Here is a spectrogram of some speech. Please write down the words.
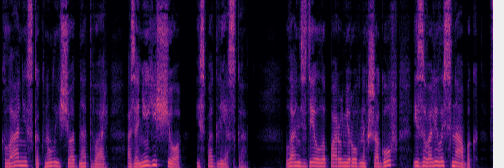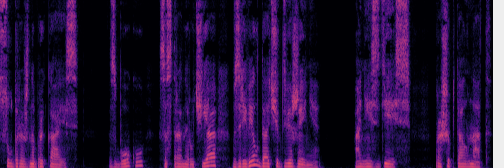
к лане скакнула еще одна тварь, а за ней еще из-под леска. Лань сделала пару неровных шагов и завалилась на бок, судорожно брыкаясь. Сбоку, со стороны ручья, взревел датчик движения. «Они здесь!» — прошептал Над.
